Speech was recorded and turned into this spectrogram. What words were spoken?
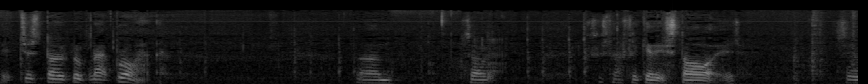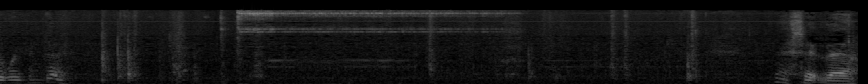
it just don't look that bright. Um, so, just have to get it started, see what we can do. That's it there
